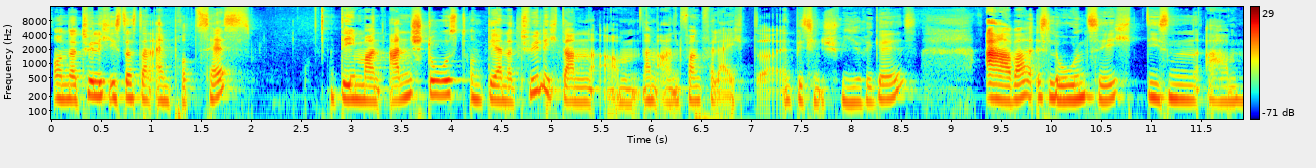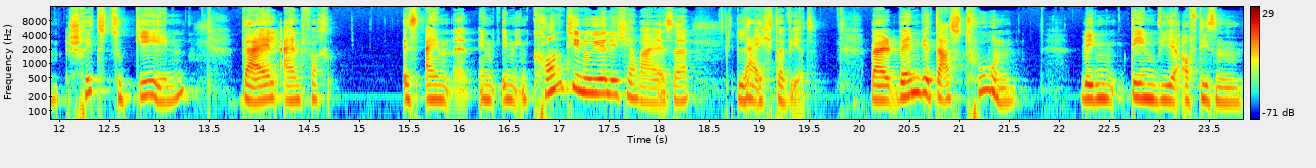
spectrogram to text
Und natürlich ist das dann ein Prozess, den man anstoßt und der natürlich dann ähm, am Anfang vielleicht äh, ein bisschen schwieriger ist. Aber es lohnt sich, diesen ähm, Schritt zu gehen, weil einfach es ein, in, in, in kontinuierlicher Weise leichter wird. Weil wenn wir das tun, wegen dem wir auf diesem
